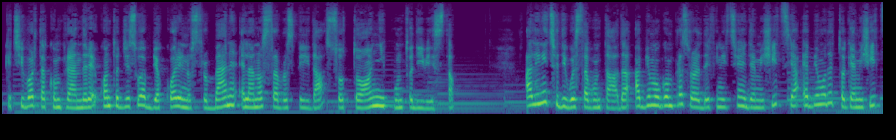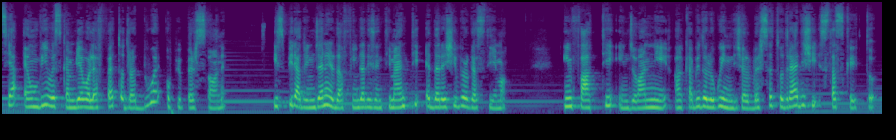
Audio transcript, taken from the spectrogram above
che ci porta a comprendere quanto Gesù abbia a cuore il nostro bene e la nostra prosperità sotto ogni punto di vista. All'inizio di questa puntata abbiamo compreso la definizione di amicizia e abbiamo detto che amicizia è un vivo e scambievole affetto tra due o più persone, ispirato in genere da affinità di sentimenti e da reciproca stima. Infatti, in Giovanni al capitolo 15 al versetto 13 sta scritto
